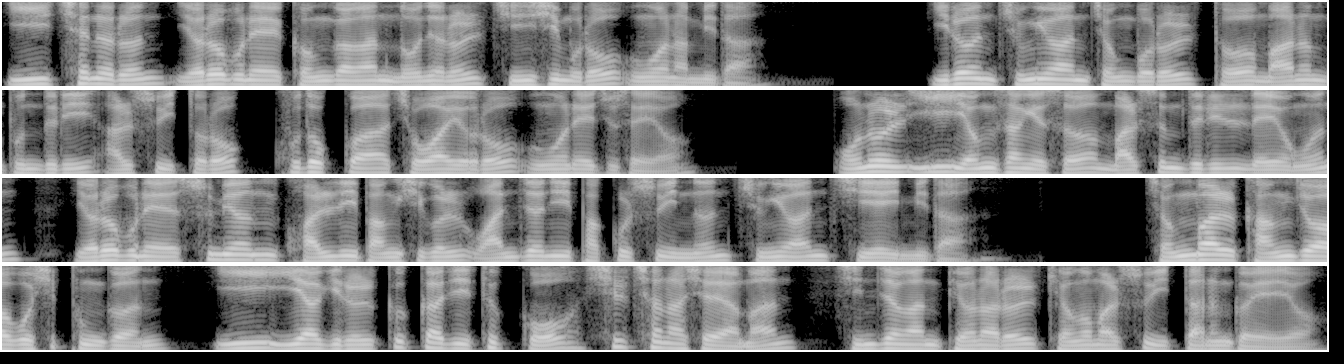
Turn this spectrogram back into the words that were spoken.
이 채널은 여러분의 건강한 노년을 진심으로 응원합니다. 이런 중요한 정보를 더 많은 분들이 알 수 있도록 구독과 좋아요로 응원해 주세요. 오늘 이 영상에서 말씀드릴 내용은 여러분의 수면 관리 방식을 완전히 바꿀 수 있는 중요한 지혜입니다. 정말 강조하고 싶은 건 이 이야기를 끝까지 듣고 실천하셔야만 진정한 변화를 경험할 수 있다는 거예요.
